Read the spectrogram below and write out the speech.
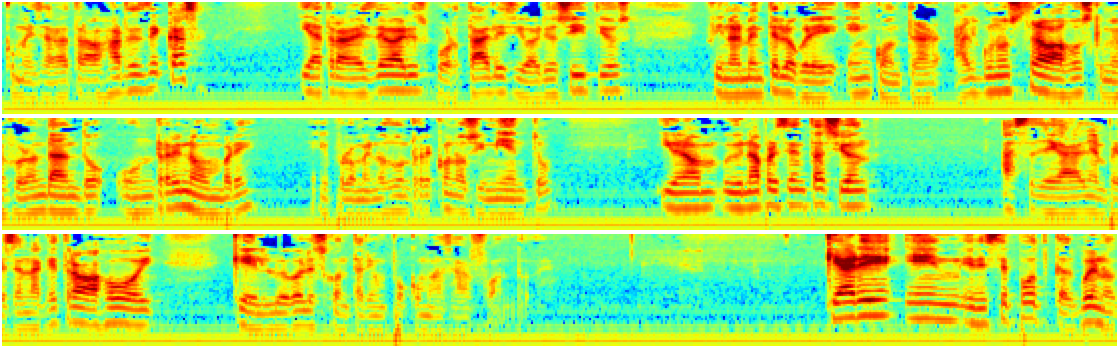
comenzar a trabajar desde casa. Y a través de varios portales y varios sitios, finalmente logré encontrar algunos trabajos que me fueron dando un renombre, eh, por lo menos un reconocimiento y una, y una presentación hasta llegar a la empresa en la que trabajo hoy, que luego les contaré un poco más al fondo. ¿Qué haré en, este podcast? Bueno,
